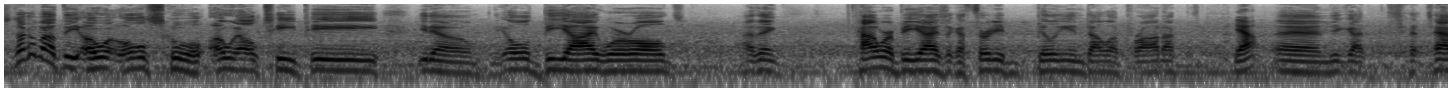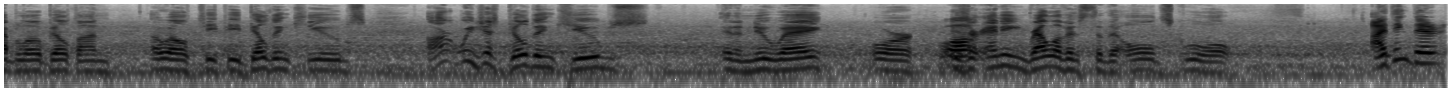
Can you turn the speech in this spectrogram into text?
So talk about the old school OLTP, you know, the old BI world. I think Power BI is like a $30 billion product. Yeah. And you got Tableau built on OLTP, building cubes. Aren't we just building cubes in a new way? Or well, is there any relevance to the old school I think there,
